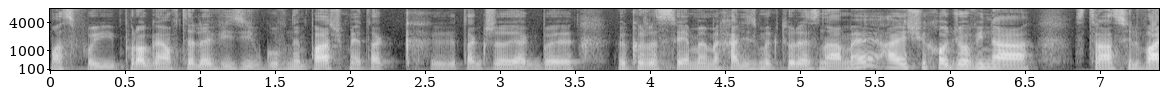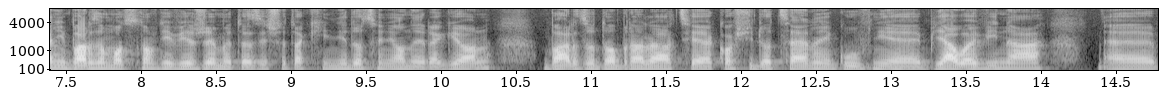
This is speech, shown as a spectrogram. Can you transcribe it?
ma swój program w telewizji w głównym paśmie, tak, także jakby wykorzystujemy mechanizmy, które znamy, a jeśli chodzi o wina z Transylwanii, bardzo mocno w nie wierzymy, to jest jeszcze taki niedoceniony region, bardzo dobra relacja jakości do ceny, głównie białe wina, e,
